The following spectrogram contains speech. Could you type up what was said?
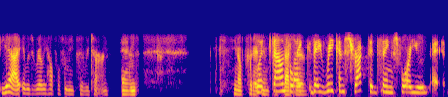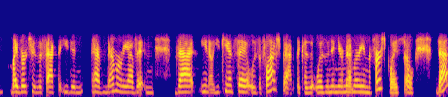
yeah, it was really helpful for me to return and you know put it well, it sounds like they reconstructed things for you eh, by virtue of the fact that you didn't have memory of it and that you know you can't say it was a flashback because it wasn't in your memory in the first place so that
